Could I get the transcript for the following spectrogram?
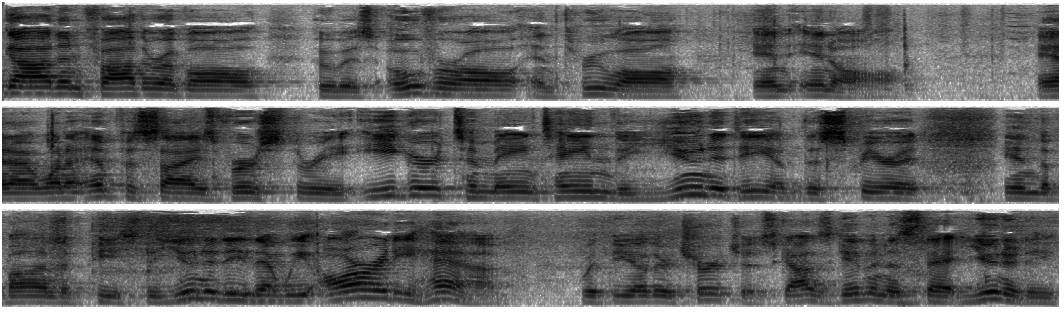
God and Father of all, who is over all and through all and in all. And I want to emphasize verse 3 eager to maintain the unity of the Spirit in the bond of peace, the unity that we already have with the other churches. God's given us that unity,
